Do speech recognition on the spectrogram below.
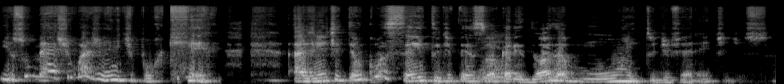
Isso mexe com a gente, porque a gente tem um conceito de pessoa caridosa muito diferente disso.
